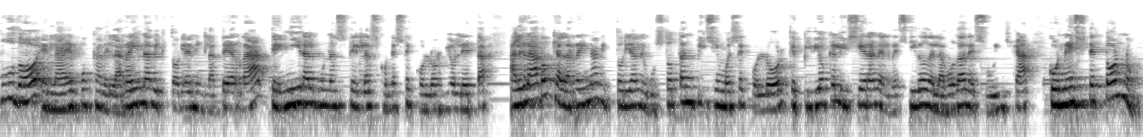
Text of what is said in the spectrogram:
pudo, en la época de la reina Victoria en Inglaterra, teñir algunas telas con este color violeta, al grado que a la reina Victoria le gustó tantísimo ese color que pidió que le hicieran el vestido de la boda de su hija con este tono.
